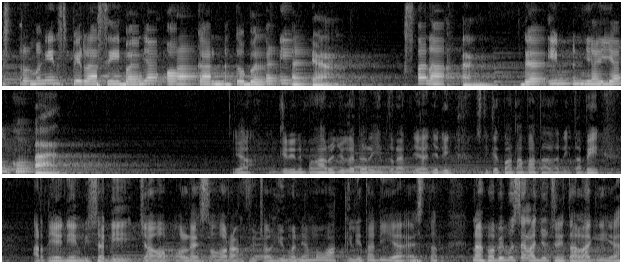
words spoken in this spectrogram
Esther menginspirasi banyak orang karena keberaniannya, kesanaan, dan imannya yang kuat. Ya, mungkin ini pengaruh juga dari internet ya, jadi sedikit patah-patah tadi. Tapi artinya ini yang bisa dijawab oleh seorang future human yang mewakili tadi ya Esther. Nah Bapak Ibu saya lanjut cerita lagi ya,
